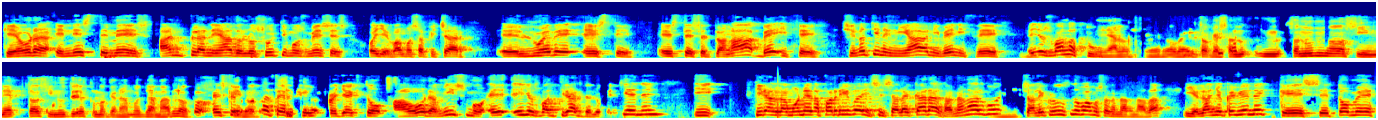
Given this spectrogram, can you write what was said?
que ahora en este mes han planeado los últimos meses, oye, vamos a fichar el 9 este, este es el plan A, B y C si no tienen ni A, ni B, ni C. Ellos van a tú. Ya lo sé, Roberto, que son, son unos ineptos, inútiles, como queramos llamarlo. Es que no van a hacer el proyecto ahora mismo. E, ellos van a tirar de lo que tienen y tiran la moneda para arriba y si sale cara ganan algo, y sale cruz no vamos a ganar nada. Y el año que viene que se tome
